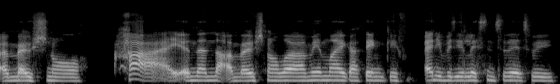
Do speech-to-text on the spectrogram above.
emotional high and then that emotional low? I mean, like, I think if anybody listened to this, we,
